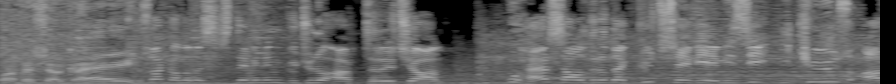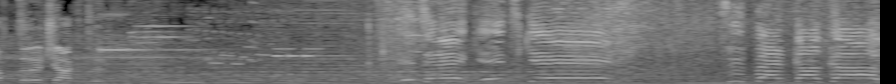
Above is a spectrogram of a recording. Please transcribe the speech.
Profesör Gray, Uzak alanı sisteminin gücünü arttıracağım. Bu her saldırıda güç seviyemizi 200 arttıracaktır. Yetenek etkin. Süper kalkan.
